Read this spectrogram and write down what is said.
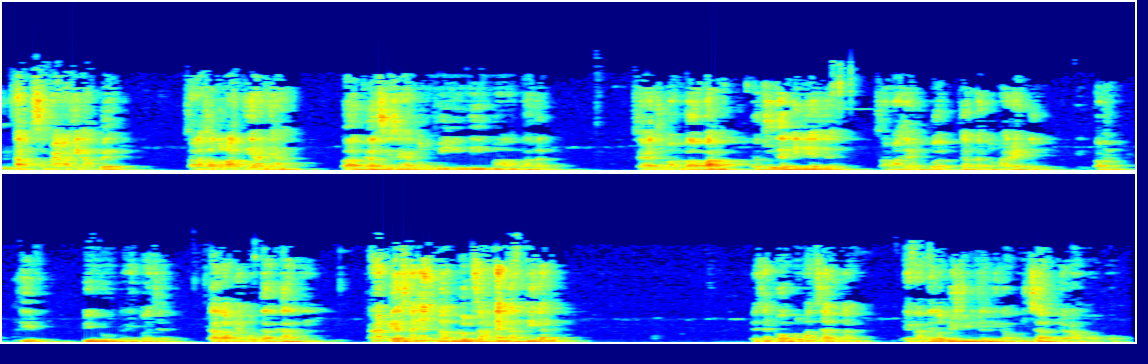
hmm. tak lagi kabel salah satu latihannya bagasi saya itu minimal banget saya cuma bawa baju yang ini aja sama yang buat datang kemarin itu hitam biru nah itu aja dalamnya pun nggak ganti karena biasanya juga belum saatnya ganti kan biasanya 24 jam kan ya nanti lebih dari 30 jam ya rapopo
